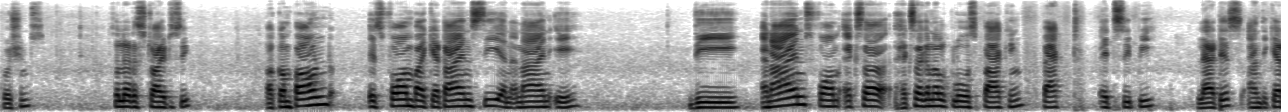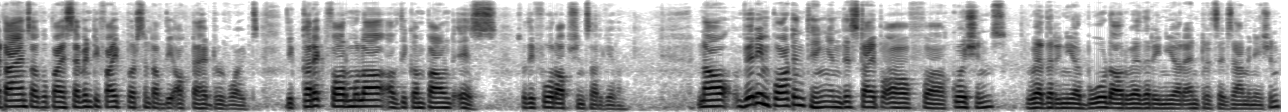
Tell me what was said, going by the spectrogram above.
questions. So let us try to see. A compound is formed by cation C and anion A. The anions form hexa hexagonal close packing, packed HCP lattice and the cations occupy 75% of the octahedral voids. The correct formula of the compound is, so the four options are given. Now, very important thing in this type of uh, questions, whether in your board or whether in your entrance examination,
